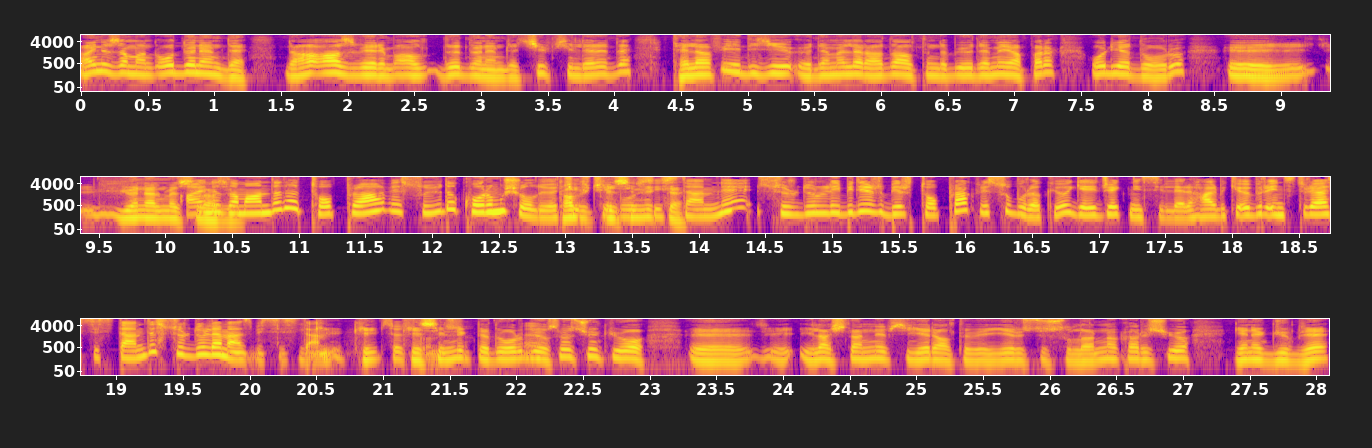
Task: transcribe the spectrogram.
Aynı zamanda o dönemde daha az verim aldığı dönemde çiftçilere de telafi edici ödemeler adı altında bir ödeme yaparak oraya doğru e, yönelmesi Aynı lazım. zamanda da toprağı ve suyu da korumuş oluyor Tabii, çiftçi kesinlikle. bu sistemle. Sürdürülebilir bir toprak ve su bırakıyor gelecek nesillere. Halbuki öbür endüstriyel sistemde sürdürülemez bir sistem. Ki- ki- söz konusu. kesinlikle doğru Evet. diyorsunuz. Çünkü o e, ilaçların hepsi yeraltı ve yerüstü sularına karışıyor. Gene gübre,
